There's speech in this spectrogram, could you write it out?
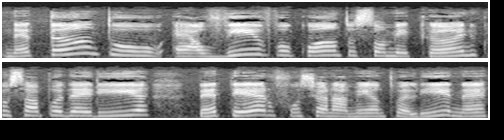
né? Tanto é ao vivo quanto o som mecânico só poderia né, ter o funcionamento ali, né?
